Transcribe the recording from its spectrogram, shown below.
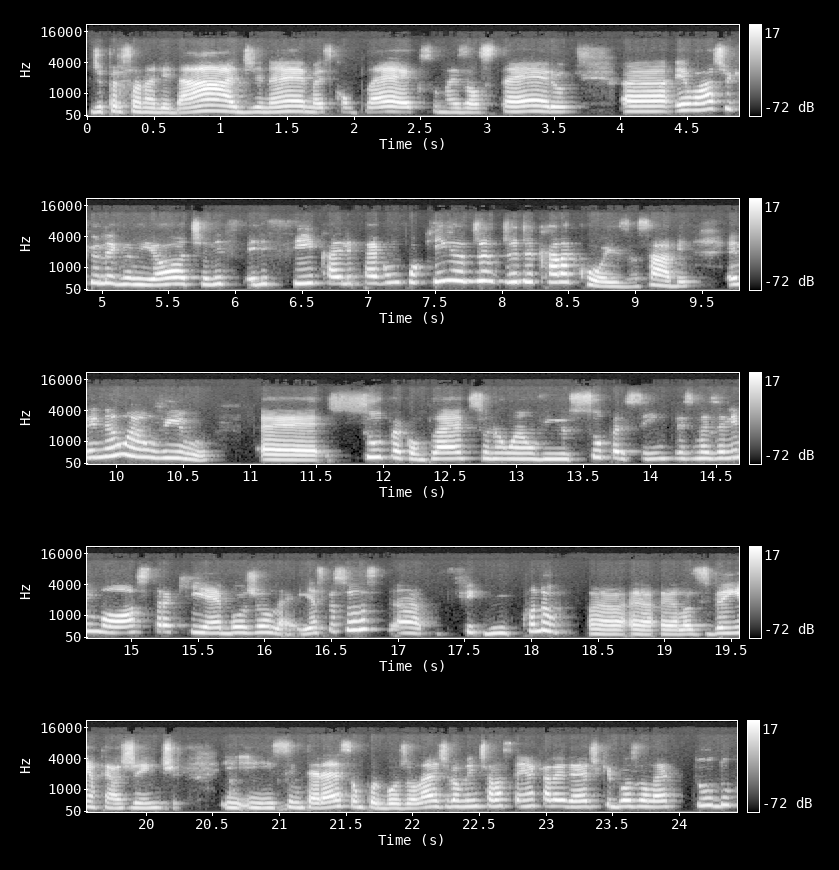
de personalidade, né, mais complexo, mais austero. Uh, eu acho que o Legriotti, ele, ele fica, ele pega um pouquinho de, de, de cada coisa, sabe? Ele não é um vinho é, super complexo, não é um vinho super simples, mas ele mostra que é Beaujolais. E as pessoas, uh, quando uh, elas vêm até a gente e, e, se interessam por Beaujolais, geralmente elas têm aquela ideia de que Beaujolais é tudo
